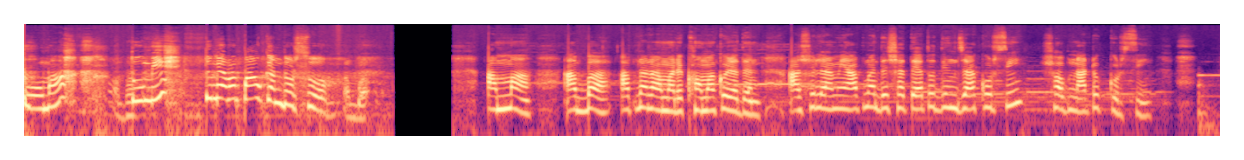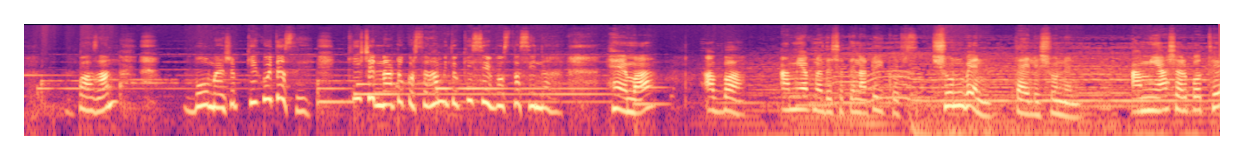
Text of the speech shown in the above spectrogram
বৌমা তুমি? তুমি আমার পাও কেন ধরছো? আম্মা আব্বা আপনারা আমারে ক্ষমা করে দেন। আসলে আমি আপনাদের সাথে এতদিন যা করছি সব নাটক করছি। বাজান বৌমা এসব কি কইতাছে? কিসের নাটক করছে আমি তো কিছুই বুঝতাছি না। হ্যাঁ মা আব্বা আমি আপনাদের সাথে নাটকই করছি। শুনবেন তাইলে শুনেন। আমি আসার পথে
